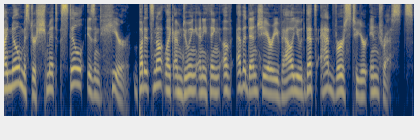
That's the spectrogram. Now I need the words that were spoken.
I know Mr. Schmidt still isn't here, but it's not like I'm doing anything of evidentiary value that's adverse to your interests.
